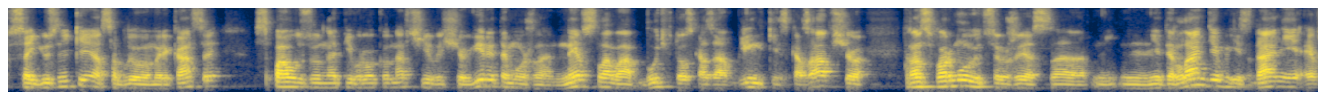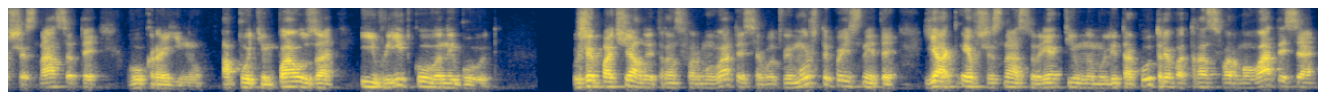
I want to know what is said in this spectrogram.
союзники, особливо американці, з паузу на півроку навчили, що вірити можна не в слова. Будь-хто сказав, Блінкін сказав, що трансформуються вже з е, Нідерландів із Данії F-16 в Україну, а потім пауза, і влітку вони будуть. Вже почали трансформуватися. От ви можете пояснити, як F-16 реактивному літаку треба трансформуватися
